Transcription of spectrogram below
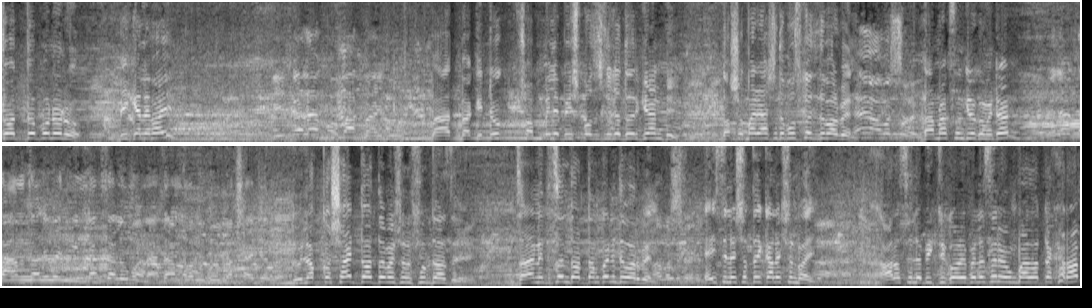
চোদ্দ পনেরো। বিকেলে ভাই? বিশ বাদ বাকিটুক সব মিলে বিশ পঁচিশ লিটার দুধের গ্যারান্টি দর্শক ভাই আসলে বুঝ করে দিতে পারবেন। হ্যাঁ দাম রাখছেন কীরকম এটার? দুই লক্ষ ষাট দরদামের সুবিধা আছে। যারা নিতে চান দরদাম করে নিতে পারবেন। এই সিলের সাথে কালেকশন ভাই। আরও সিলে বিক্রি করে ফেলেছেন এবং বাজারটা খারাপ।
